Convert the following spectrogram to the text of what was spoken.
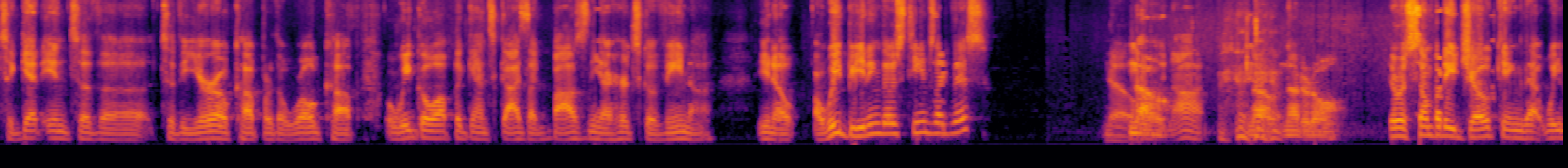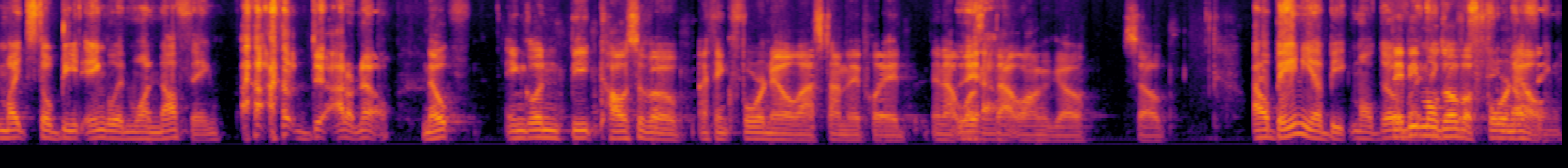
to get into the to the Euro Cup or the World Cup, or we go up against guys like Bosnia Herzegovina, you know, are we beating those teams like this? No, No. not. No, not at all. There was somebody joking that we might still beat England one nothing. I don't know. Nope. England beat Kosovo, I think 4 0 last time they played, and that wasn't Yeah. that long ago. So Albania beat Moldova. They beat I think it Moldova 4-0.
